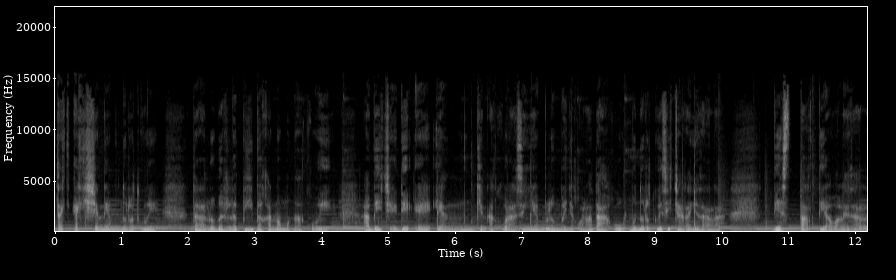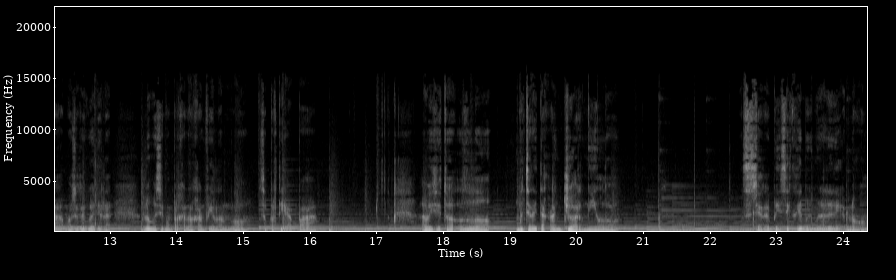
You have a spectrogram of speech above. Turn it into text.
take action yang menurut gue terlalu berlebih. Bahkan lo mengakui ABCDE yang mungkin akurasinya belum banyak orang tahu menurut gue sih caranya salah dia start di awalnya salah. Maksudnya gue adalah lo mesti memperkenalkan film lo seperti apa? Habis itu lo menceritakan journey lo secara basically benar-benar dari nol.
